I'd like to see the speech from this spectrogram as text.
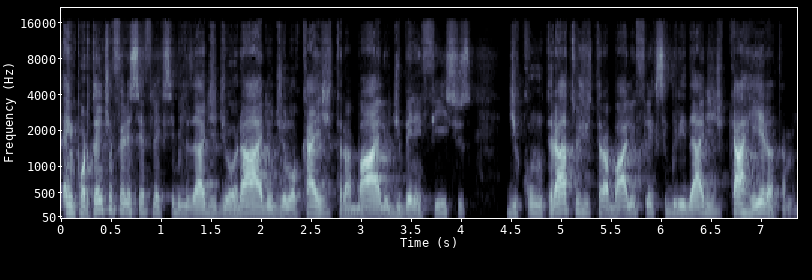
é importante oferecer flexibilidade de horário, de locais de trabalho, de benefícios, de contratos de trabalho e flexibilidade de carreira também.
